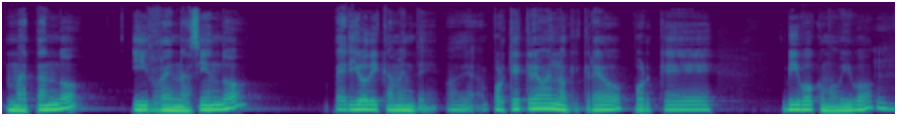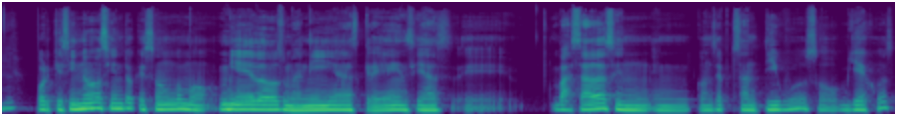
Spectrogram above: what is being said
matando y renaciendo periódicamente. O sea, ¿por qué creo en lo que creo? ¿Por qué vivo como vivo? Porque si no, siento que son como miedos, manías, creencias eh, basadas en, en conceptos antiguos o viejos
